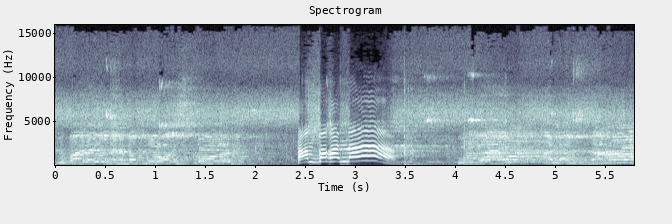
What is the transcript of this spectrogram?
Lumalayo na naman po ang score. Tambakan na! Hingay, alam na!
